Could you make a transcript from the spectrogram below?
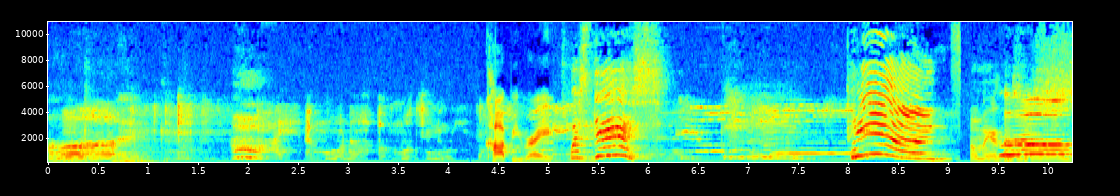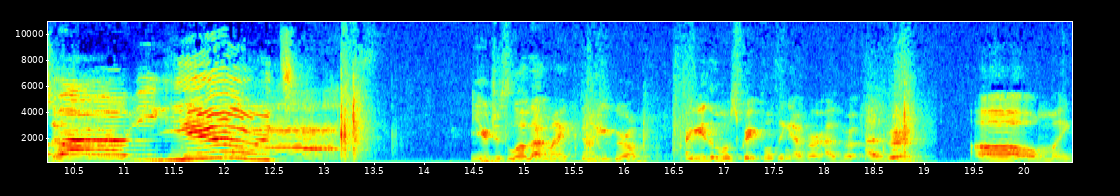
on. I am Moana of Motunui. Copyright. What's this? Pants! Oh my god, this is so cute! You just love that mic, don't you, girl? Are you the most grateful thing ever, ever, ever? Oh my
